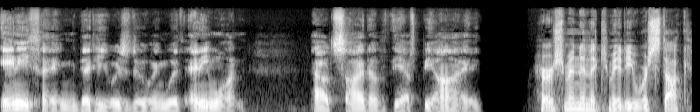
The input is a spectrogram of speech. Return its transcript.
anything that he was doing with anyone outside of the FBI. Hershman and the committee were stuck.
